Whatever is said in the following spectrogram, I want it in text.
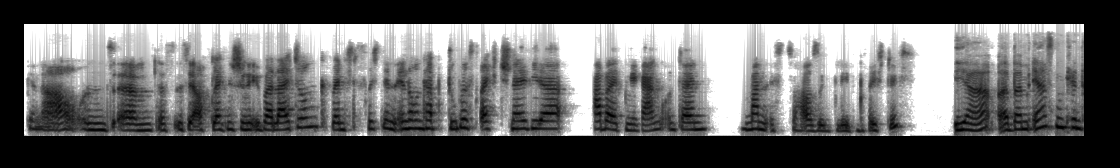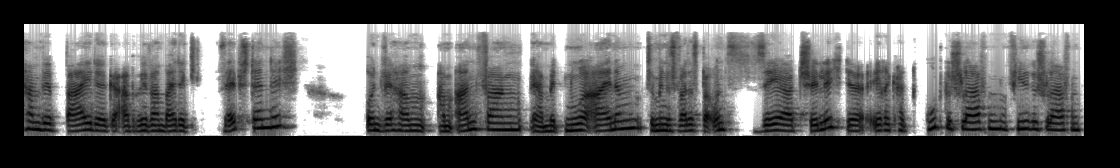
Genau, und ähm, das ist ja auch gleich eine schöne Überleitung. Wenn ich das richtig in Erinnerung habe, du bist recht schnell wieder arbeiten gegangen und dein Mann ist zu Hause geblieben, richtig? Ja, äh, beim ersten Kind haben wir beide gearbeitet. Wir waren beide selbstständig und wir haben am Anfang ja mit nur einem, zumindest war das bei uns sehr chillig. Der Erik hat gut geschlafen, viel geschlafen.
